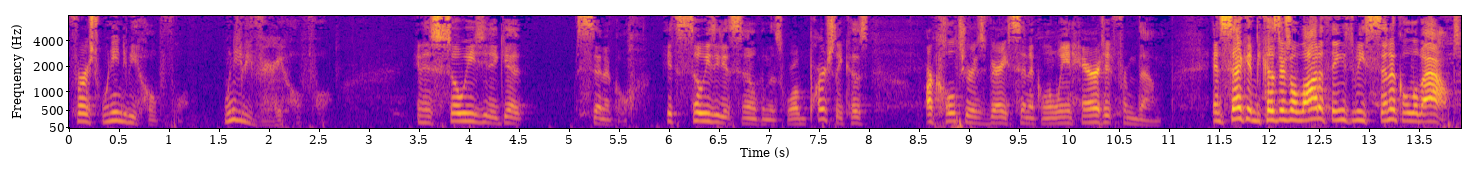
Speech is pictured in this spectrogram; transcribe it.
First, we need to be hopeful. We need to be very hopeful. And it's so easy to get cynical. It's so easy to get cynical in this world, partially because our culture is very cynical and we inherit it from them. And second, because there's a lot of things to be cynical about.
